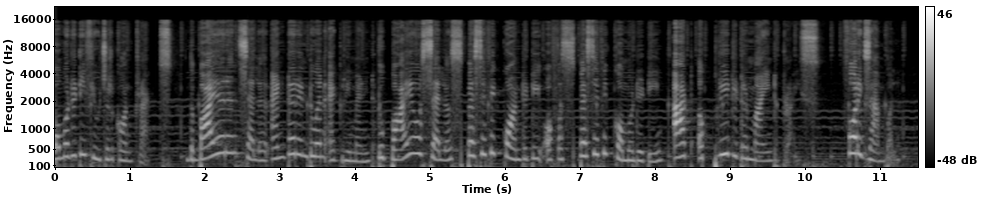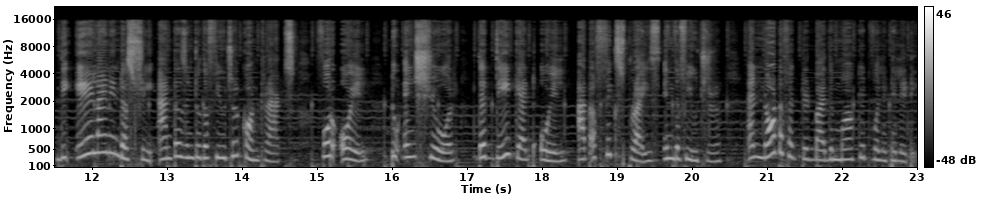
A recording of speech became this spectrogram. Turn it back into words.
commodity future contracts. The buyer and seller enter into an agreement to buy or sell a specific quantity of a specific commodity at a predetermined price. For example, the airline industry enters into the future contracts for oil to ensure that they get oil at a fixed price in the future and not affected by the market volatility.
